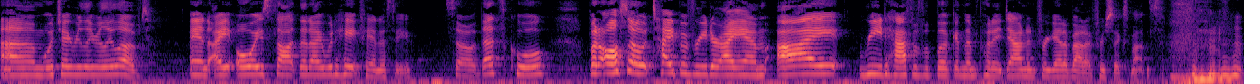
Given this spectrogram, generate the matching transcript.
um, which I really, really loved. And I always thought that I would hate fantasy. So that's cool. But also, type of reader I am, I read half of a book and then put it down and forget about it for six months.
